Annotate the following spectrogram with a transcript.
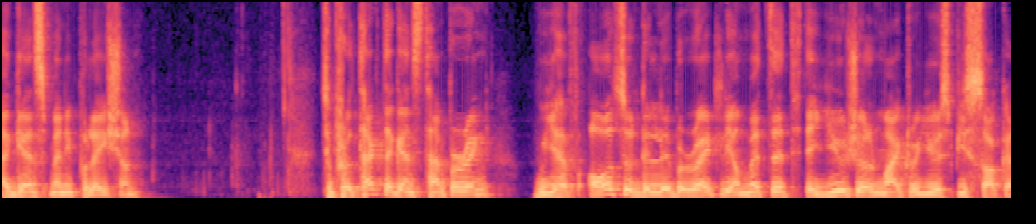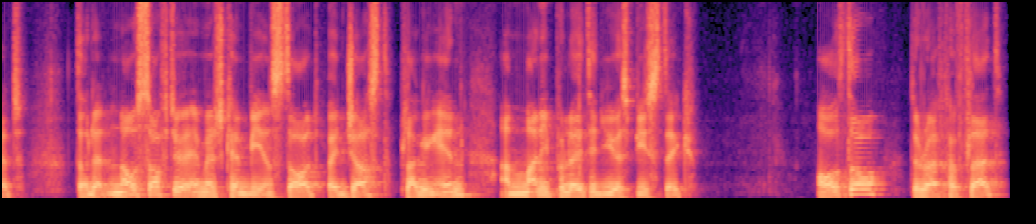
against manipulation. To protect against tampering, we have also deliberately omitted the usual micro USB socket, so that no software image can be installed by just plugging in a manipulated USB stick. Although the RevPi Flat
